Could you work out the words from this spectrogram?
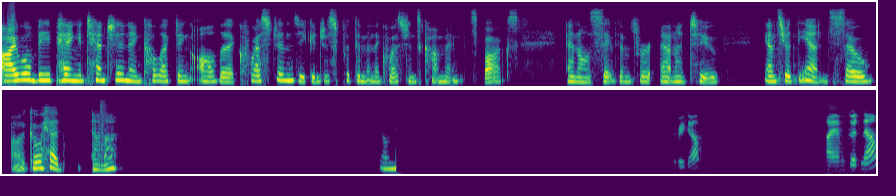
I will be paying attention and collecting all the questions. You can just put them in the questions comments box, and I'll save them for Anna to answer at the end. So uh, go ahead, Anna. Here we go. I am good now.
